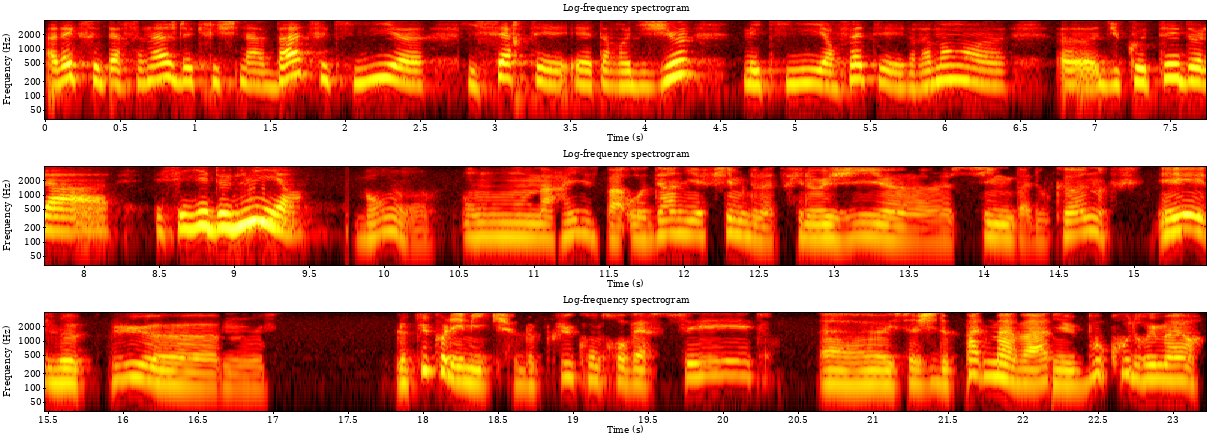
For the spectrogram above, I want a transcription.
avec ce personnage de Krishna Bhatt qui, euh, qui certes est, un religieux, mais qui en fait est vraiment euh, euh, du côté de la d'essayer de nuire. Bon, on arrive bah, au dernier film de la trilogie Singh Padukone et le plus le plus polémique, le plus controversé. Euh, il s'agit de Padmavat. Il y a eu beaucoup de rumeurs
